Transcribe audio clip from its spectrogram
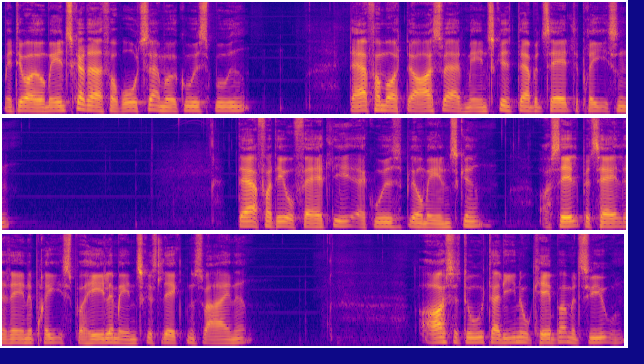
Men det var jo mennesker, der havde forbrudt sig mod Guds bud. Derfor måtte det også være et menneske, der betalte prisen. Derfor det ufattelige, at Gud blev menneske, og selv betalte denne pris på hele menneskeslægtens vegne. Også du, der lige nu kæmper med tvivl,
